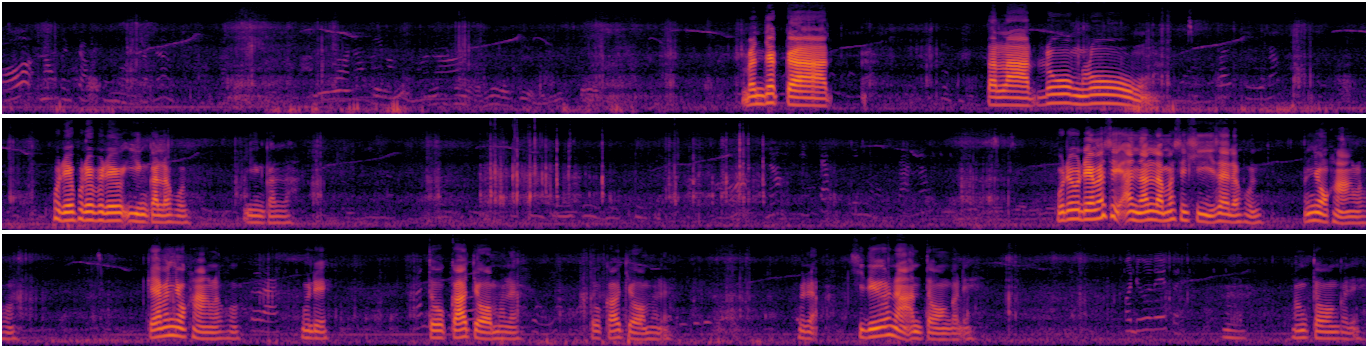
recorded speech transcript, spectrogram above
อ๋อน้องเป็นชาวสมุทรสาคร บรรยากาศ ตลาดโล่งโล่งผู้เดียวผู้เดียวผู้เดียวอิงกันละคุณอิงกันละผู้เดียวผู้เดียวมันสิอันนั้นแหละมันสิขี่ใส่ละคุณมันหยกหางละคุณแกมันหยกหางละคุณผู้เดียวตัวก้าวจอมอะไรตัวก้าวจอมอะไรผู้เดียวขี้ดื้อหนาอันตองกันเลย น้องตองกันเลย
